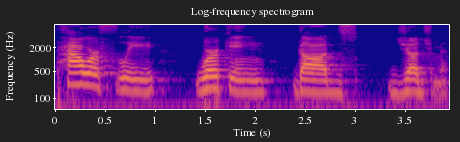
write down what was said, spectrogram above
powerfully working God's judgment.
